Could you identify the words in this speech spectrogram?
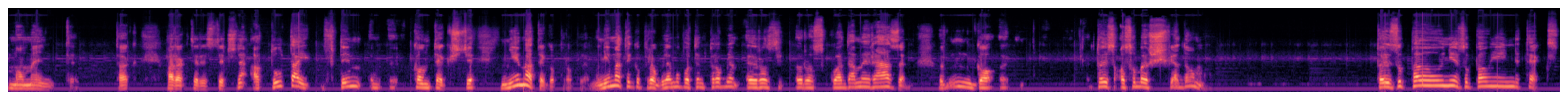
momenty, tak, charakterystyczne, a tutaj w tym y, kontekście nie ma tego problemu. Nie ma tego problemu, bo ten problem roz, rozkładamy razem. Go, to jest osoba świadoma. To jest zupełnie, zupełnie inny tekst.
